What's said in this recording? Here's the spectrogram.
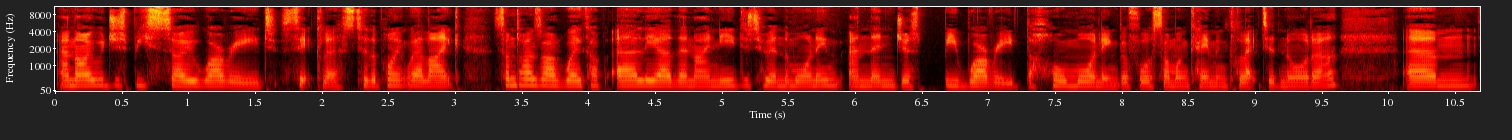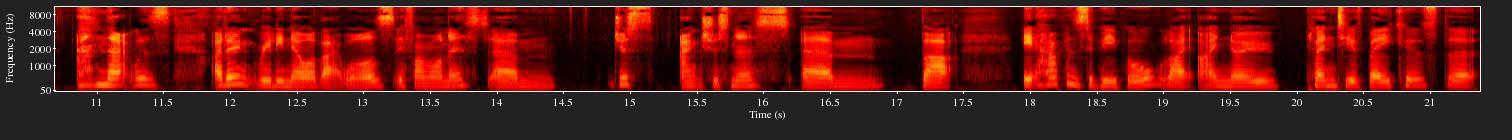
And I would just be so worried, sickless, to the point where like sometimes I'd wake up earlier than I needed to in the morning and then just be worried the whole morning before someone came and collected an order. Um, and that was, I don't really know what that was, if I'm honest. Um, just anxiousness. Um, but it happens to people. Like I know plenty of bakers that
